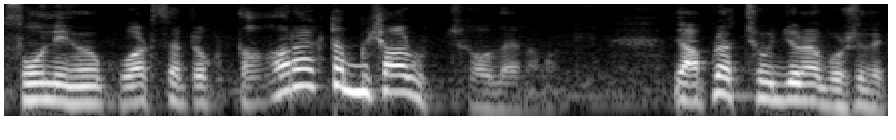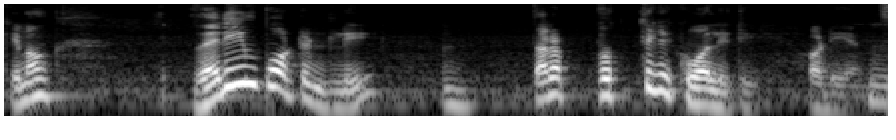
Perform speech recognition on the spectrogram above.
ফোনে হোক হোয়াটসঅ্যাপে হোক তারা একটা বিশাল উৎসাহ দেন আমাকে যে আপনার ছবির জন্য বসে থাকে। এবং ভেরি ইম্পর্টেন্টলি তারা প্রত্যেকে কোয়ালিটি অডিয়েন্স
